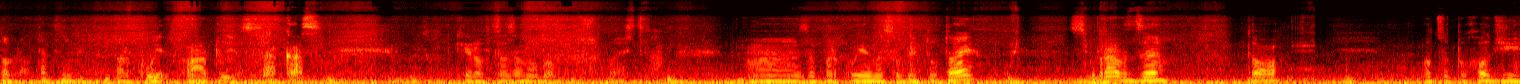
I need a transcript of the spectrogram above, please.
Dobra, tak zrobimy. Parkuję. A, tu jest zakaz. Kierowca zawodowy, proszę Państwa. Zaparkujemy sobie tutaj. Sprawdzę to, o co tu chodzi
